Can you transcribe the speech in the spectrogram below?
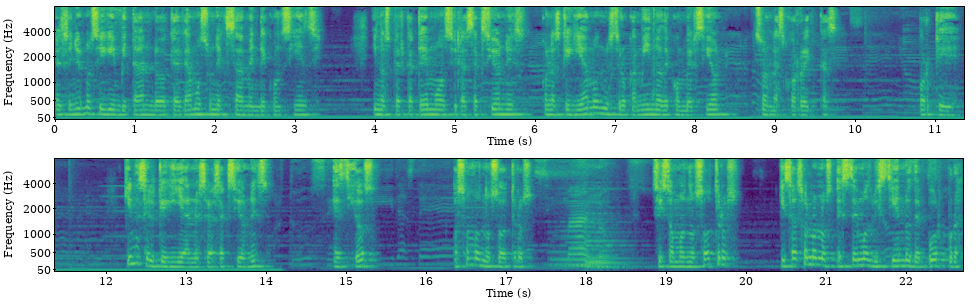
el Señor nos sigue invitando a que hagamos un examen de conciencia y nos percatemos si las acciones con las que guiamos nuestro camino de conversión son las correctas. Porque, ¿quién es el que guía nuestras acciones? ¿Es Dios? ¿O somos nosotros? Si somos nosotros, Quizás solo nos estemos vistiendo de púrpura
